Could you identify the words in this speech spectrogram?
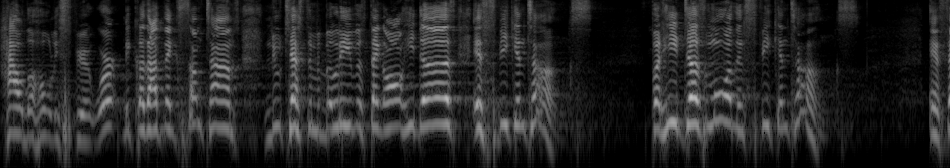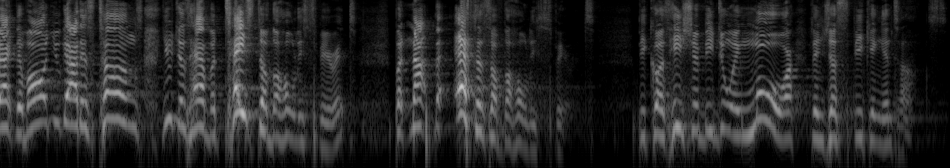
how the Holy Spirit worked because I think sometimes New Testament believers think all he does is speak in tongues. But he does more than speak in tongues. In fact, if all you got is tongues, you just have a taste of the Holy Spirit, but not the essence of the Holy Spirit because he should be doing more than just speaking in tongues.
